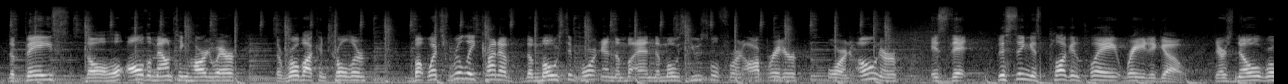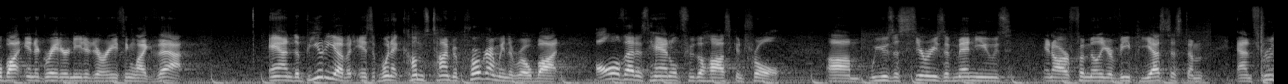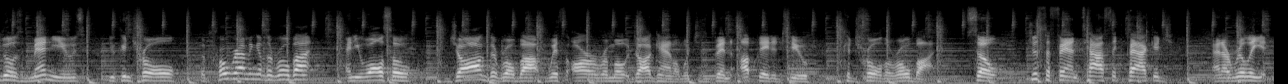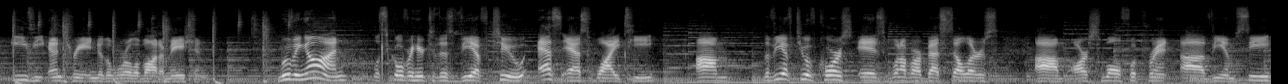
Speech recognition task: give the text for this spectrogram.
the base, the whole, all the mounting hardware, the robot controller. But what's really kind of the most important and the, and the most useful for an operator or an owner is that this thing is plug and play, ready to go. There's no robot integrator needed or anything like that. And the beauty of it is when it comes time to programming the robot, all of that is handled through the Haas control. Um, we use a series of menus in our familiar VPS system. And through those menus, you control the programming of the robot and you also jog the robot with our remote jog handle, which has been updated to control the robot. So just a fantastic package and a really easy entry into the world of automation. Moving on, let's go over here to this VF2 SSYT. Um, the VF2, of course, is one of our best sellers, um, our small footprint uh, VMC.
